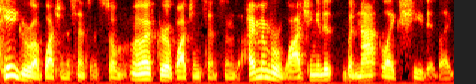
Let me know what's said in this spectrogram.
Katie grew up watching The Simpsons. So my wife grew up watching Simpsons. I remember watching it, but not like she did. Like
